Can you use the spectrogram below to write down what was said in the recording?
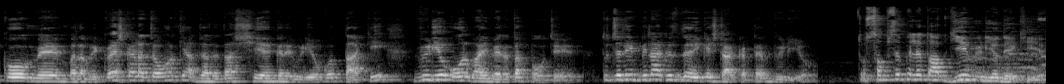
को मैं मतलब रिक्वेस्ट करना चाहूँगा कि आप ज़्यादा ज़्यादा शेयर करें वीडियो को, ताकि वीडियो और भाई बहनों तक पहुँचे। तो चलिए बिना किसी देरी के स्टार्ट करते हैं वीडियो तो सबसे पहले तो आप ये वीडियो देखिए।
